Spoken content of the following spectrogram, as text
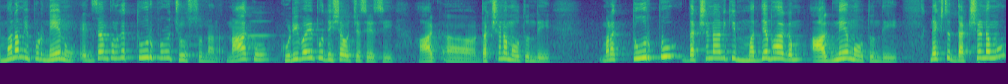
మనం ఇప్పుడు నేను ఎగ్జాంపుల్గా తూర్పును చూస్తున్నాను. నాకు కుడివైపు దిశ వచ్చేసేసి ఆ దక్షిణం అవుతుంది మనకు తూర్పు దక్షిణానికి మధ్య భాగం ఆగ్నేయం అవుతుంది నెక్స్ట్ దక్షిణము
